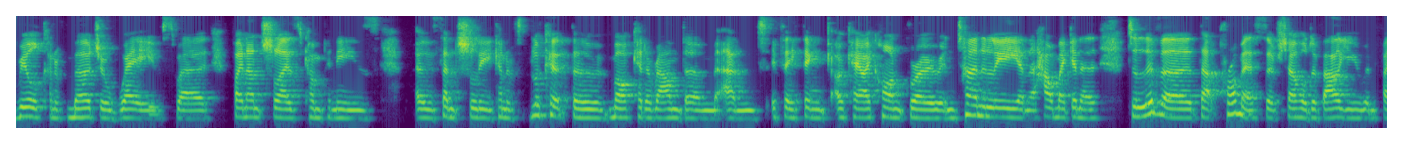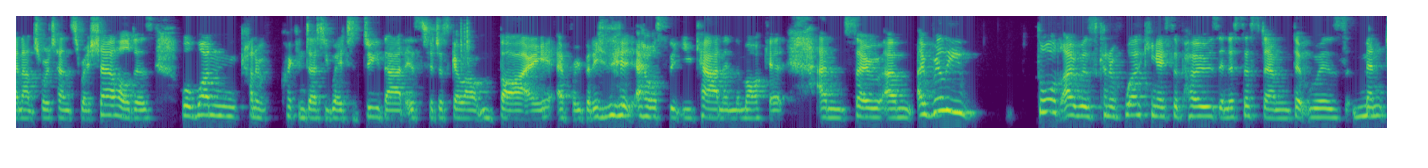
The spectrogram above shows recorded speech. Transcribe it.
real kind of merger waves where financialized companies essentially kind of look at the market around them and if they think okay i can't grow internally and how am i going to deliver that promise of shareholder value and financial returns to my shareholders? Well one kind of quick and dirty way to do that is to just go out and buy everybody else that you can in the market. And so um, i really thought I was kind of working, I suppose, in a system that was meant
